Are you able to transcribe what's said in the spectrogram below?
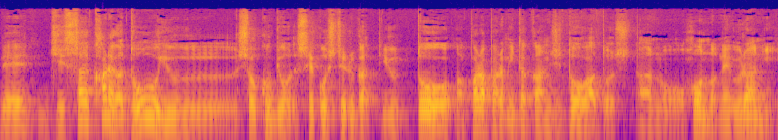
で実際彼がどういう職業で成功してるかっていうと、まあ、パラパラ見た感じとあとあの本のね裏に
